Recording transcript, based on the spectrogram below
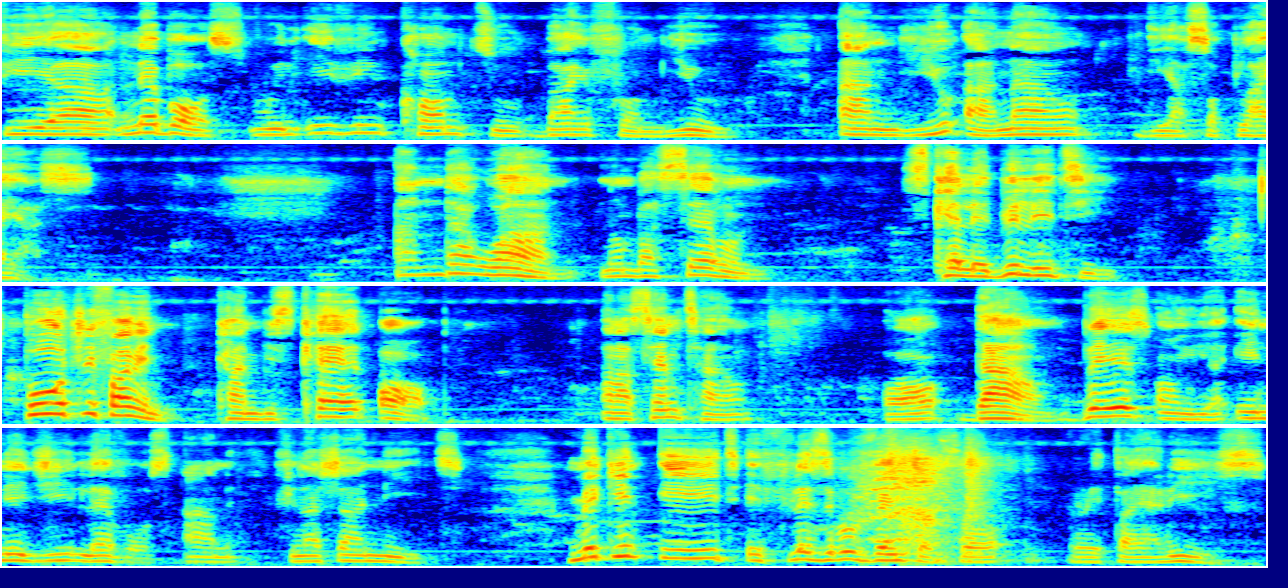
your neighbors will even come to buy from you, and you are now their suppliers. And that one, number seven, scalability. Poultry farming can be scaled up and at the same time or down based on your energy levels and financial needs, making it a flexible venture for retirees.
